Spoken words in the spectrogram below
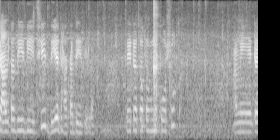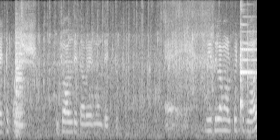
চালটা দিয়ে দিয়েছি দিয়ে ঢাকা দিয়ে দিলাম। তো এটা ততক্ষণে কষুক। আমি এটা একটু কষ জল দিতে হবে এর মধ্যে একটু। দিয়ে দিলাম অল্প একটু জল।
